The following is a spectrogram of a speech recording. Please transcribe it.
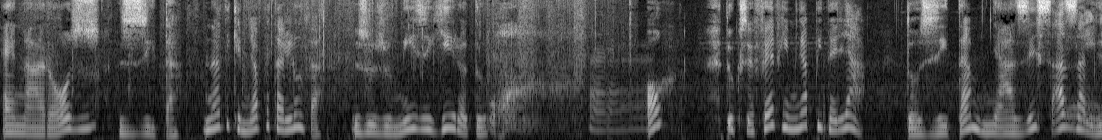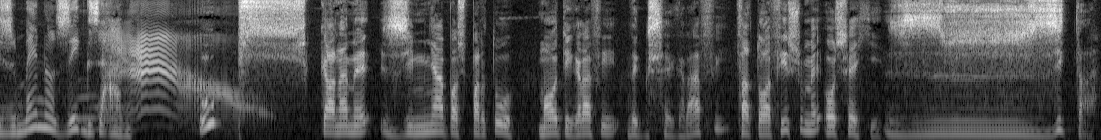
ένα ροζ ζήτα Να δει και μια πεταλούδα Ζουζουνίζει γύρω του Όχ, του ξεφεύγει μια πινελιά το ζήτα μοιάζει σαν ζαλισμένο ζιγ-ζαγ. Ούψ, κάναμε ζημιά πασπαρτού. Μα ό,τι γράφει δεν ξεγράφει. Θα το αφήσουμε ως έχει. Ζήτα.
